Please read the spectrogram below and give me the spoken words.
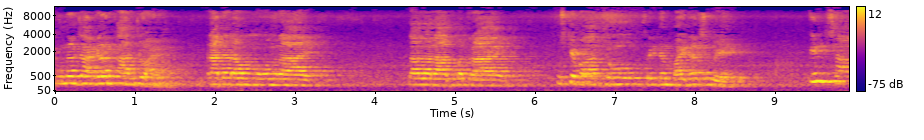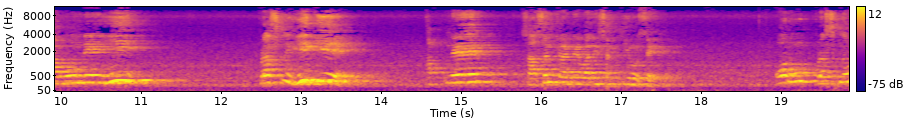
पुनर्जागरण काल जो है राजा राम मोहन राय, लाला राजपत राय, उसके बाद जो फ्रीडम फाइटर्स हुए, इन सारों ने ही प्रश्न ही किए अपने शासन करने वाली शक्तियों से। और उन प्रश्नों,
